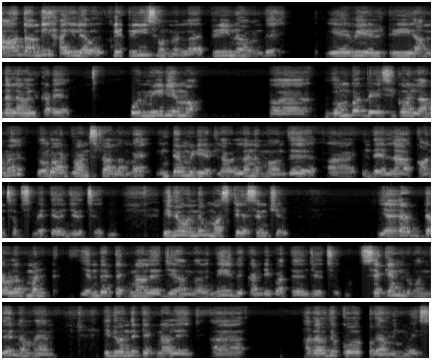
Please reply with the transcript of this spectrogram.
Not on the high level tree சொன்னல ட்ரீனா வந்து ஏவிஎல் ட்ரீ அந்த லெவல் கிடையாது. ஒரு மீடியமா ரொம்ப பேசிக்கும் இல்லாம ரொம்ப அட்வான்ஸ்டா இல்லாம இன்டர்மீடியட் லெவல்ல நம்ம வந்து இந்த எல்லா கான்செப்ட்ஸுமே தெரிஞ்சு வச்சிருக்கணும். இது வந்து மஸ்ட் எசென்ஷியல் எந்த டெவலப்மெண்ட் எந்த டெக்னாலஜியா இருந்தாலுமே இது கண்டிப்பா தெரிஞ்சு வச்சிருக்கணும். செகண்ட் வந்து நம்ம இது வந்து டெக்னாலஜி அதாவது கோர் ப்ரோக்ராமிங் வைஸ்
